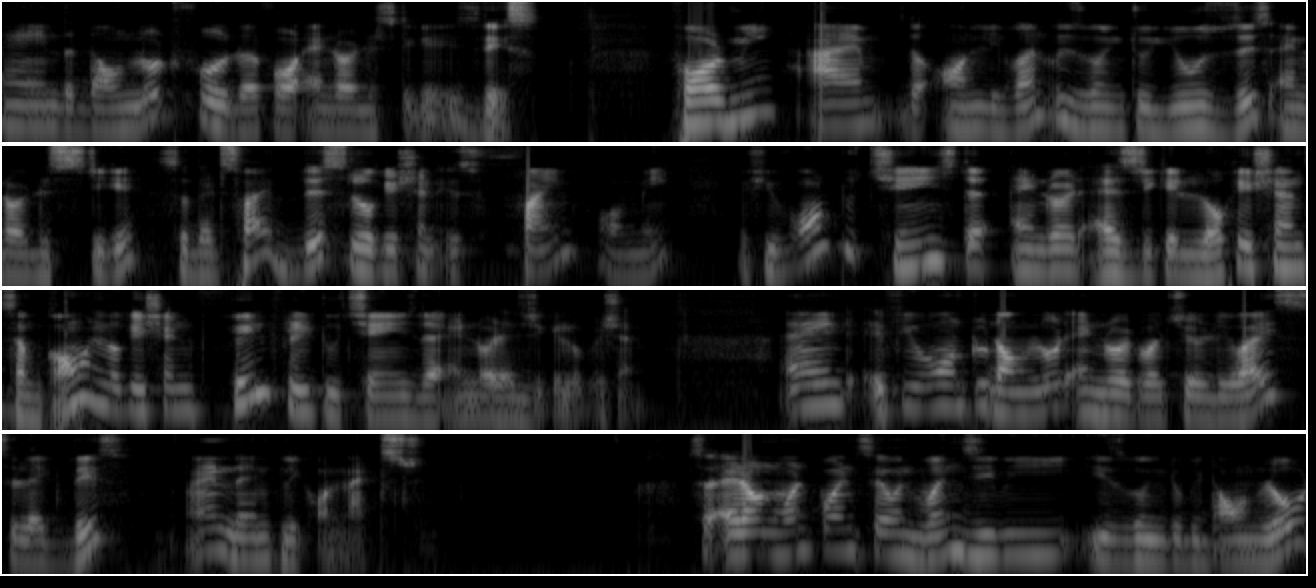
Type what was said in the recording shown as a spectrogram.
and the download folder for android sdk is this for me i am the only one who is going to use this android sdk so that's why this location is fine for me if you want to change the android sdk location some common location feel free to change the android sdk location. And if you want to download android virtual device select this and then click on next. So around 1.71 GB is going to be download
